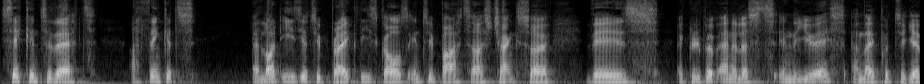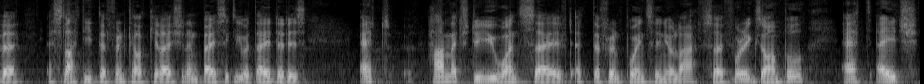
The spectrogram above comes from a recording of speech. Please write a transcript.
Second to that, I think it's a lot easier to break these goals into bite sized chunks. So there's a group of analysts in the US and they put together a slightly different calculation. And basically, what they did is at how much do you want saved at different points in your life. So, for example, at age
